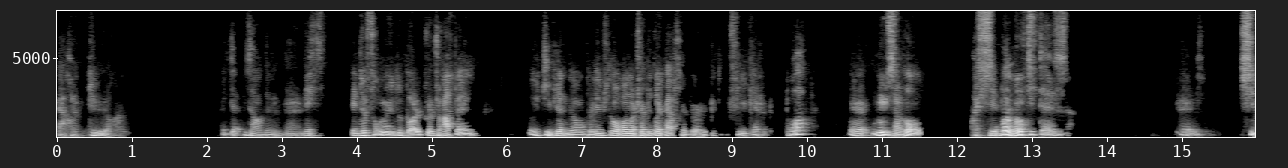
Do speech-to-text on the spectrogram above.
la rupture. Dans les, deux formules de Paul que je rappelle, qui viennent dans, de l'Épître Romains chapitre 4 et de l'Épître Philippe chapitre 3, euh, nous avons précisément l'antithèse. Euh, si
